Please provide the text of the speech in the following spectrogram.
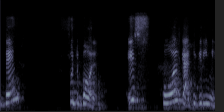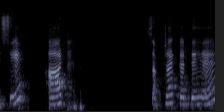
देन फुटबॉल इस होल कैटेगरी में से आठ सब्ट्रैक्ट करते हैं,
